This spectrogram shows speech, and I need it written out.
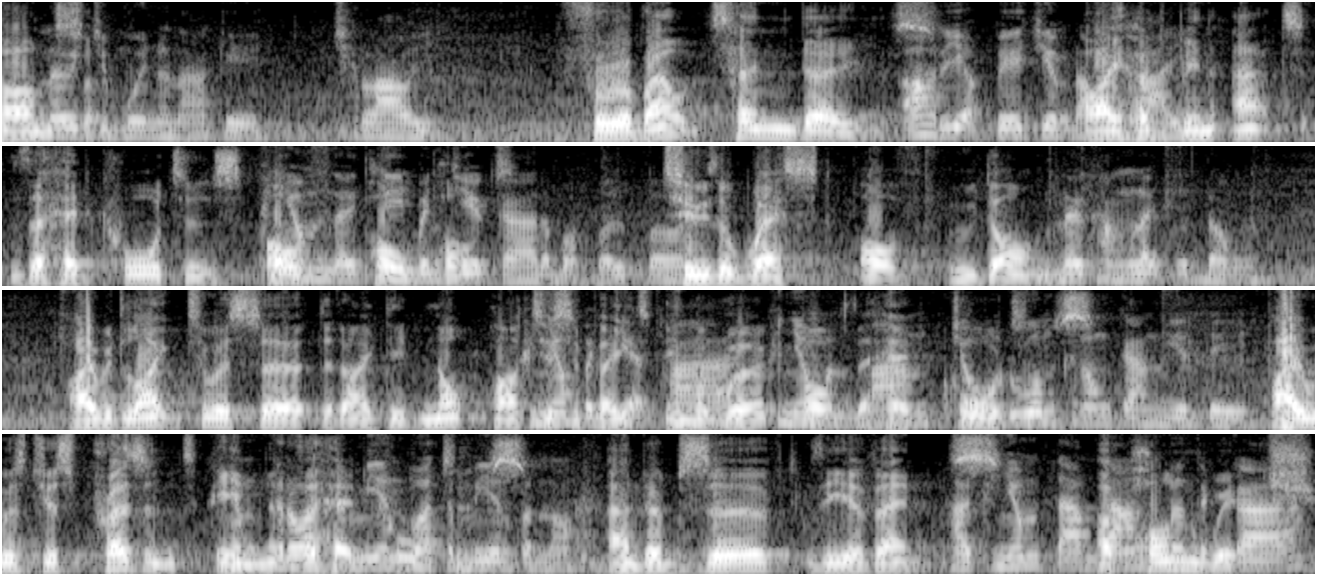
Answer. For about 10 days, I had been at the headquarters of Pol Pot to the west of Udong. I would like to assert that I did not participate in the work of the headquarters. I was just present in the headquarters and observed the events upon which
